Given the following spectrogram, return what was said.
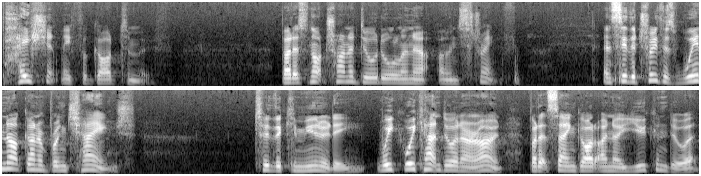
patiently for God to move. But it's not trying to do it all in our own strength. And see, the truth is, we're not going to bring change to the community. We, we can't do it on our own, but it's saying, God, I know you can do it,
